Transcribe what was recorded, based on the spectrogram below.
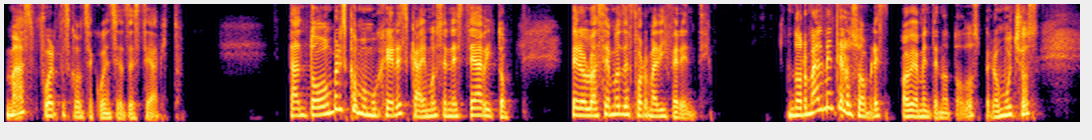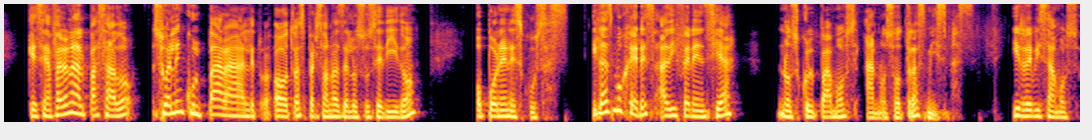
más fuertes consecuencias de este hábito. Tanto hombres como mujeres caemos en este hábito pero lo hacemos de forma diferente. Normalmente los hombres, obviamente no todos, pero muchos, que se aferran al pasado, suelen culpar a, otras personas de lo sucedido o ponen excusas. Y las mujeres, a diferencia, nos culpamos a nosotras mismas y revisamos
